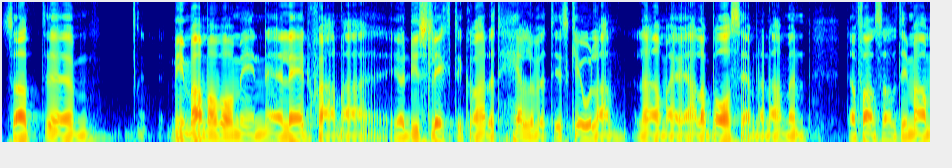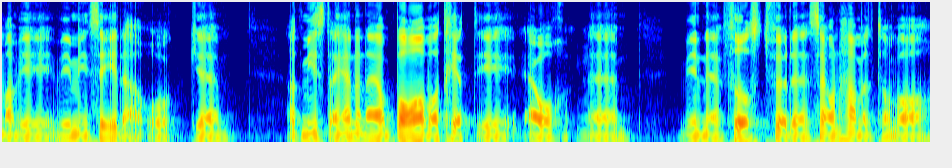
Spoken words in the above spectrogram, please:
Så att min mamma var min eh, ledstjärna. Jag är dyslektiker och hade ett helvete i skolan. Lära mig alla basämnena. Men där fanns alltid mamma vid, vid min sida. Och eh, att mista henne när jag bara var 30 år. Eh, min eh, förstfödde son Hamilton var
